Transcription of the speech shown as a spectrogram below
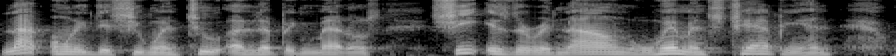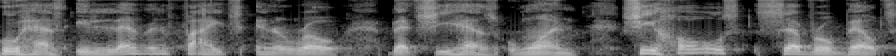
Not only did she win two Olympic medals, she is the renowned women's champion who has 11 fights in a row that she has won. She holds several belts.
